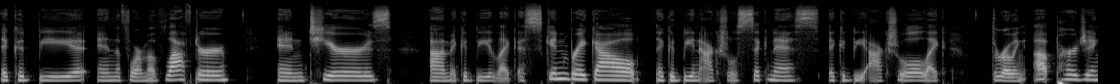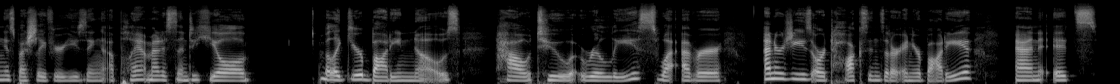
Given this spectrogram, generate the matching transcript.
it could be in the form of laughter, in tears. Um, it could be like a skin breakout. It could be an actual sickness. It could be actual like throwing up purging, especially if you're using a plant medicine to heal. But like your body knows how to release whatever energies or toxins that are in your body. And it's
